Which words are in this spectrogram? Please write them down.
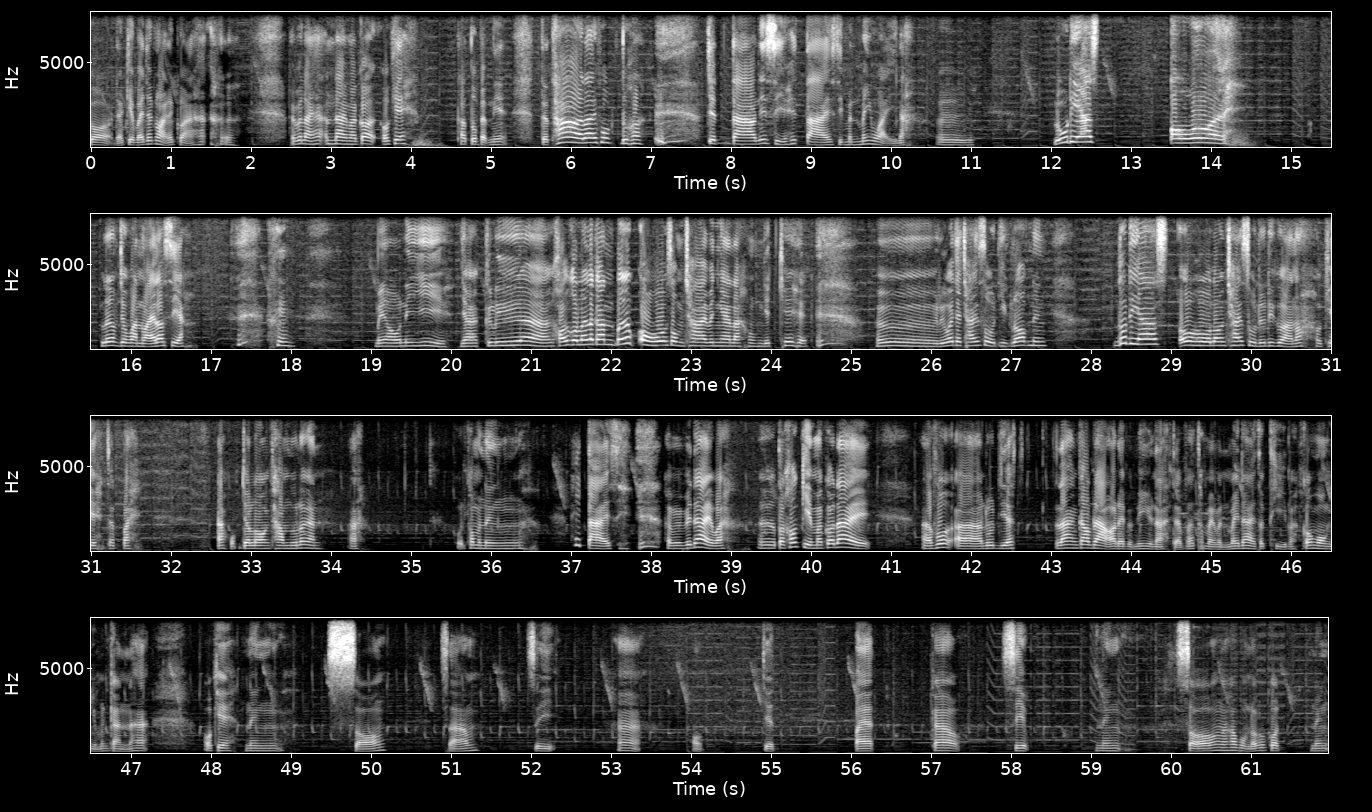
ก็เดี๋ยวเก็บไว้สักหน่อยดีกว่าฮะไม่เป็นไรฮะอันได้มาก็โอเค ถ้าตัวแบบนี้ แต่ถ้าได้พวกตัวเจ็ดดาวนี่สิให้ตายสิมันไม่ไหวนะเออลูเดียสโอ้ยเริ่มจะวันไหวแล้วเสียง ไม่เอานี่ อย่าเกลือ ขอกดเลยและกันปุ๊บ โอ้โห สมชายเป็นไงล่ะโอ้โหเย็ดเข้ เออหรือว่าจะใช้สูตรอีกรอบนึงลูเดียสโอ้โหลองใช้สูตรดูดีกว่าเนาะโอเค จัดไป อะผมจะลองทำดูแล้วกัน อะกดเข้ามาหนึ่งให้ตายสิทำไมไม่ได้วะเออตอนเข้าเกมมันก็ได้อ่าพวกอ่าลูเดียสร่างเก้าดาวอะไรแบบนี้อยู่นะ แต่ว่าทำไมมันไม่ได้สักทีปะก็งงอยู่เหมือนกันนะฮะ โอเคหนึ่งสองสามสี่ห้าหกเจ็ด แปดเก้าสิบหนึ่งสองนะครับผมแล้วก็กดหนึ่ง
